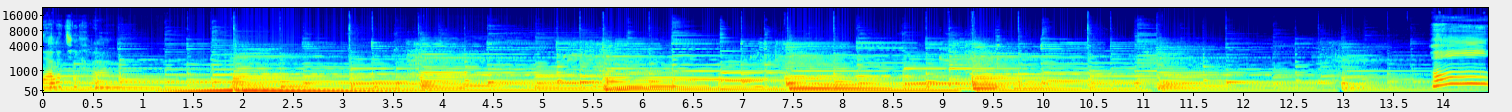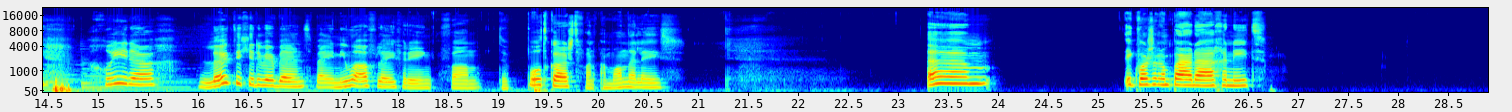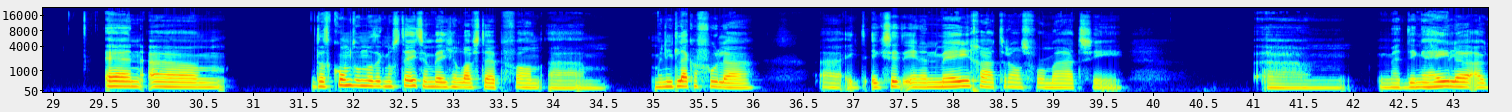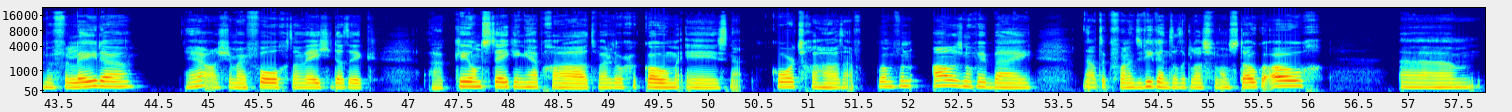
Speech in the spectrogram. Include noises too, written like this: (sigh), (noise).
vertel graag. Hey, goeiedag. Leuk dat je er weer bent bij een nieuwe aflevering van de podcast van Amanda Lees. Ehm, ik was er een paar dagen niet. En ehm, dat komt omdat ik nog steeds een beetje last heb van ehm, me niet lekker voelen. Uh, ik, ik zit in een mega transformatie. met dingen helen uit mijn verleden. als je mij volgt, dan weet je dat ik uh, keelontsteking heb gehad, waardoor gekomen is. Nou, koorts gehad. Nou, kwam van alles nog weer bij. Nou ik van het weekend had ik last van ontstoken oog.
